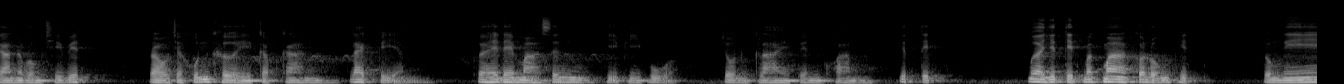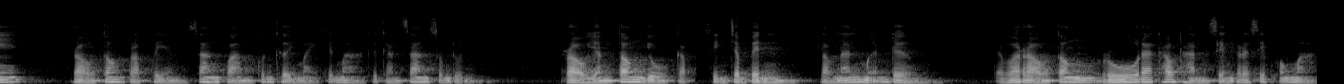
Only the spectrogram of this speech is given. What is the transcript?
การดำรงชีวิต เราจะคุ้นเคยกับการแลกเปลี่ยน เพื่อให้ได้มาซึ่ง PP บวก จนกลายเป็นความยึดติด เมื่อยึดติดมาก ๆ ก็หลงผิด ตรงนี้เราต้องปรับเปลี่ยนสร้างความคุ้นเคยใหม่ขึ้นมา คือการสร้างสมดุล เรายังต้องอยู่กับสิ่งจำเป็นเหล่านั้นเหมือนเดิม แต่ว่าเราต้องรู้และเท่าทันเสียงกระซิบของมาร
